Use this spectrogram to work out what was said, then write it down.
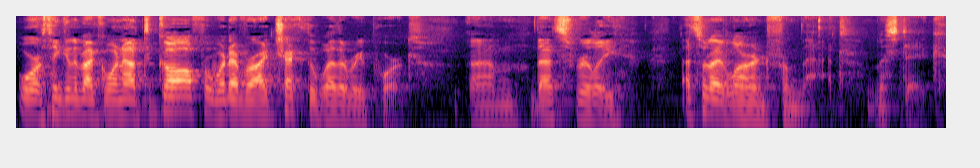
or thinking about going out to golf or whatever, I check the weather report. Um, that's really that's what I learned from that mistake.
